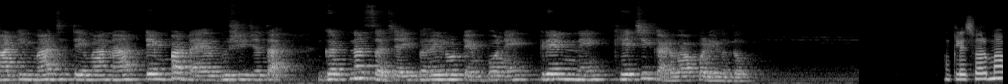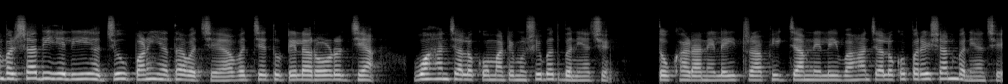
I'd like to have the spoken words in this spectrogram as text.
માટીમાં જ તેમાંના ટેમ્પા ટાયર ઘૂસી જતા ઘટના સર્જાઈ ભરેલો ટેમ્પોને ક્રેનને ખેંચી કાઢવા પડ્યો હતો. અંકલેશ્વરમાં વરસાદી હેલી હજુ પણ યથાવત છે. આ વચ્ચે તૂટેલા રોડ જ્યાં વાહન ચાલકો માટે મુસીબત બન્યા છે. તો ખાડાને લઈ ટ્રાફિક જામને લઈ વાહન ચાલકો પરેશાન બન્યા છે.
